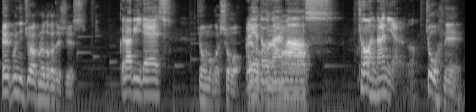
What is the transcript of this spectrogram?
えーこんにちは、黒田和志です。グラビーです。今日もご視聴ありがとうございます。今日は何やるの？今日はね、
